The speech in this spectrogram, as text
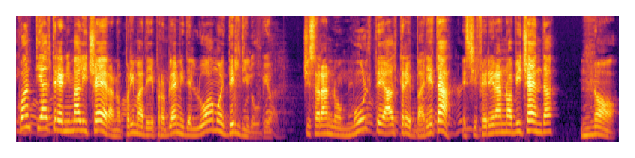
Quanti altri animali c'erano prima dei problemi dell'uomo e del diluvio? Ci saranno molte altre varietà e si feriranno a vicenda? No.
